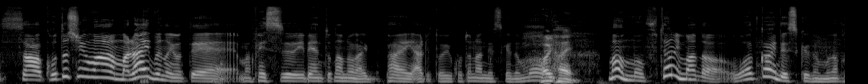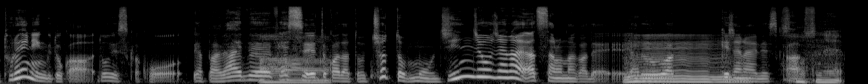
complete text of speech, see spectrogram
さあ今年はまあライブの予定、まあ、フェスイベントなどがいっぱいあるということなんですけども、はいはい。まあもう二人まだお若いですけどもなんかトレーニングとかどうですか？こうやっぱライブフェスとかだとちょっともう尋常じゃない暑さの中でやるわけじゃないですかそうで。すね。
